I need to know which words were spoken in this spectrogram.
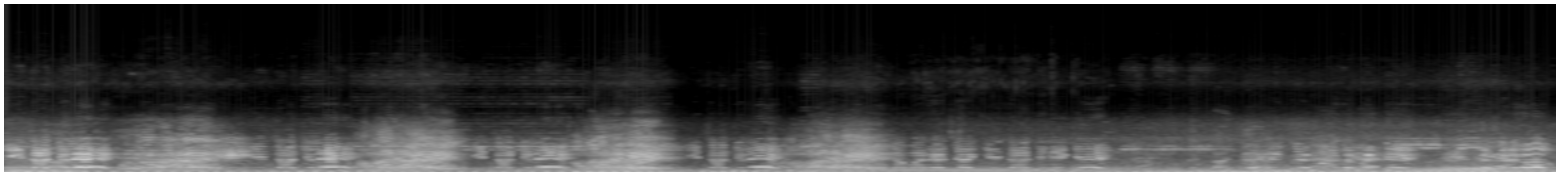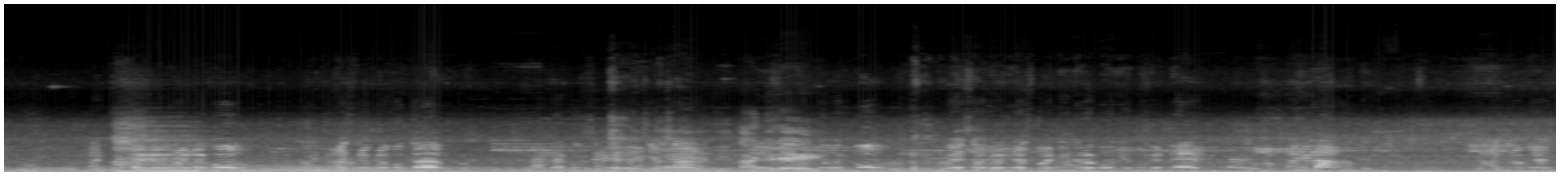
గీతాంజలి గీతాంజలి గీతాంజలి గీతాంజలి ఎవరైతే గీతాంజలికి గురించి మాట్లాడి ఏం చేశారో ఖచ్చితంగా వాళ్ళకు రాష్ట్ర ప్రభుత్వం వైఎస్ఆర్ కాంగ్రెస్ పార్టీ తిరగబోదు ఎందుకంటే ఒక మహిళ ఈ ఆంధ్రప్రదేశ్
